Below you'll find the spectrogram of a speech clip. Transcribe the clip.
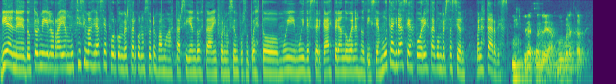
Bien, eh, doctor Miguel O'Ryan, muchísimas gracias por conversar con nosotros. Vamos a estar siguiendo esta información, por supuesto, muy, muy de cerca, esperando buenas noticias. Muchas gracias por esta conversación. Buenas tardes. Muchas gracias, Andrea. Muy buenas tardes.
